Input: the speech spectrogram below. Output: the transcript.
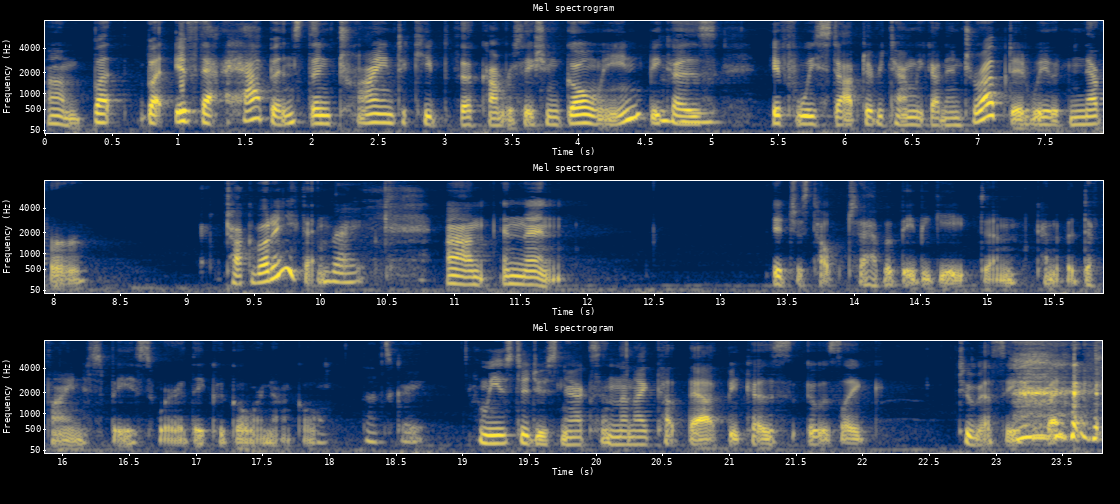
um, but but if that happens, then trying to keep the conversation going because if we stopped every time we got interrupted, we would never talk about anything. Right. Um, and then it just helped to have a baby gate and kind of a defined space where they could go or not go. That's great. We used to do snacks, and then I cut that because it was like too messy. But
